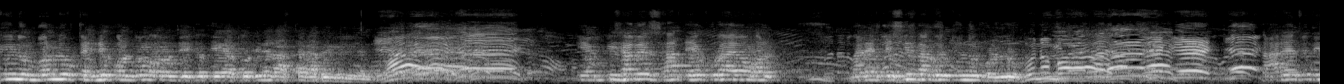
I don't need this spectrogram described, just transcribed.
দুই নম্বর লোক ট্রেনে কন্ট্রোল করেন যে যদি এতদিনে রাস্তাঘাটে গেলেন এমপি সাহেবের সাথে পুরায় হল মানে বেশিরভাগ ওই দুই নম্বর লোক। তারে যদি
